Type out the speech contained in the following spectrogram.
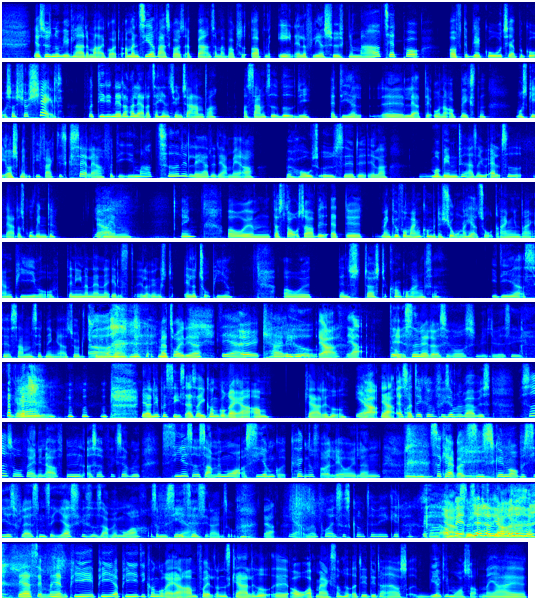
jeg synes nu, vi har klaret det meget godt. Og man siger faktisk også, at børn, som er vokset op med en eller flere søskende meget tæt på, ofte bliver gode til at begå sig socialt, fordi de netop har lært at tage hensyn til andre, og samtidig ved de, at de har øh, lært det under opvæksten. Måske også, hvem de faktisk selv er, fordi I meget tidligt lærer det der med at behovsudsætte, eller må vente. Altså, I jo altid lært at skulle vente på ja. hinanden. Ikke? Og øhm, der står så, ved, at øh, man kan jo få mange kombinationer her, to drenge, en dreng og en pige, hvor den ene og den anden er ældst eller yngst, eller to piger. Og øh, den største konkurrence i de her sammensætninger af søvde tvillingebørn. Hvad tror I, det er? Det er... Øh, kærlighed. Ja, Ja. det er sådan er det også i vores familie, vil jeg sige. En gang Ja. Ja, lige præcis. Altså, I konkurrerer om kærligheden. Ja. Ja, Altså, og, det kan for eksempel være, hvis, vi sidder i sofaen en aften, og så for eksempel Sia sidder sammen med mor, og Sia, hun går i køkkenet for at lave et eller andet, så kan jeg godt sådan skynde mig over på Sias plads, så jeg skal sidde sammen med mor, og så må Sia Ja. tage sin egen sofa. Ja, man prøver altid at skubbe det væk, eller sådan Ja, omvendt så- eller ja. noget. Det er simpelthen pige, pige og pige, de konkurrerer om forældrenes kærlighed øh, og opmærksomhed, og det er det, der er også virkelig morsomt, når jeg øh,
